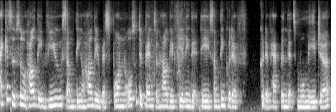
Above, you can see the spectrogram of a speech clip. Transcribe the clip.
I guess also how they view something or how they respond also depends on how they're feeling that day. Something could have could have happened that's more major.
